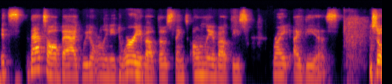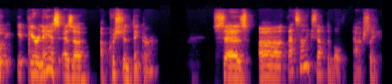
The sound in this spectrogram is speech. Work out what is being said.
It's that's all bad. We don't really need to worry about those things, only about these right ideas. And so Irenaeus, as a, a Christian thinker, says uh, that's not acceptable, actually,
